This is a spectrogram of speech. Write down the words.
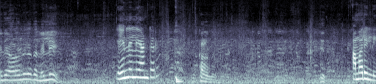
ఇది ఉంది కదా లిల్లీ. ఏం లిల్లీ అంటారు? ఇక్కడ ఉంది. ఇది. అమరిల్లి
